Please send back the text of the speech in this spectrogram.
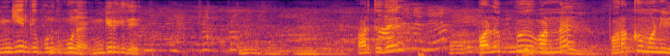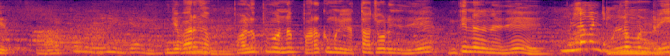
இங்கே இருக்கு புணுக்கு பூனை. இங்கே இருக்குது. அடுத்தது பழுப்பு வண்ண பறக்கும் மணில் இங்க பாருங்க பழுப்பு வண்ண பறக்கும் மணில் எத்தாச்சோடு இருக்குது. இது என்னது முள்ளமன்றி.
